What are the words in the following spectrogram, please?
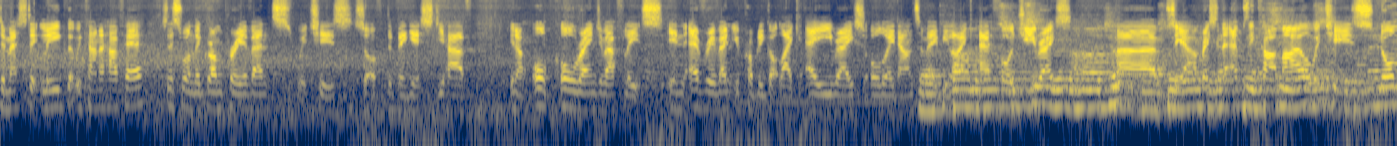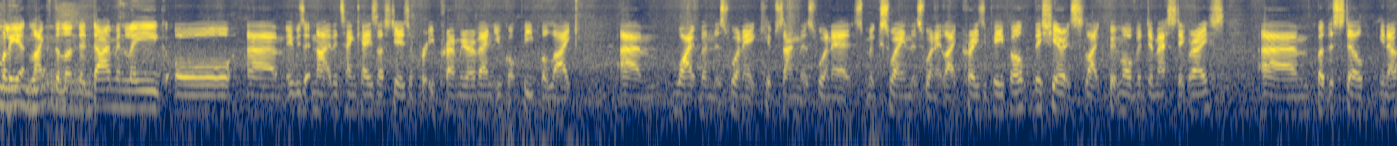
domestic league that we kind of have here. So this is one of the Grand Prix events, which is sort of the biggest. You have, you know, all, all range of athletes. In every event, you've probably got like A race all the way down to maybe like F or G race. Um, so yeah, I'm racing the Emsley Carr Mile, which is normally at like the London Diamond League, or um, it was at Night of the 10Ks last year. It's a pretty premier event. You've got people like um, Wightman that's won it, Kip Sang that's won it, it's McSwain that's won it, like crazy people. This year it's like a bit more of a domestic race, um, but there's still, you know,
